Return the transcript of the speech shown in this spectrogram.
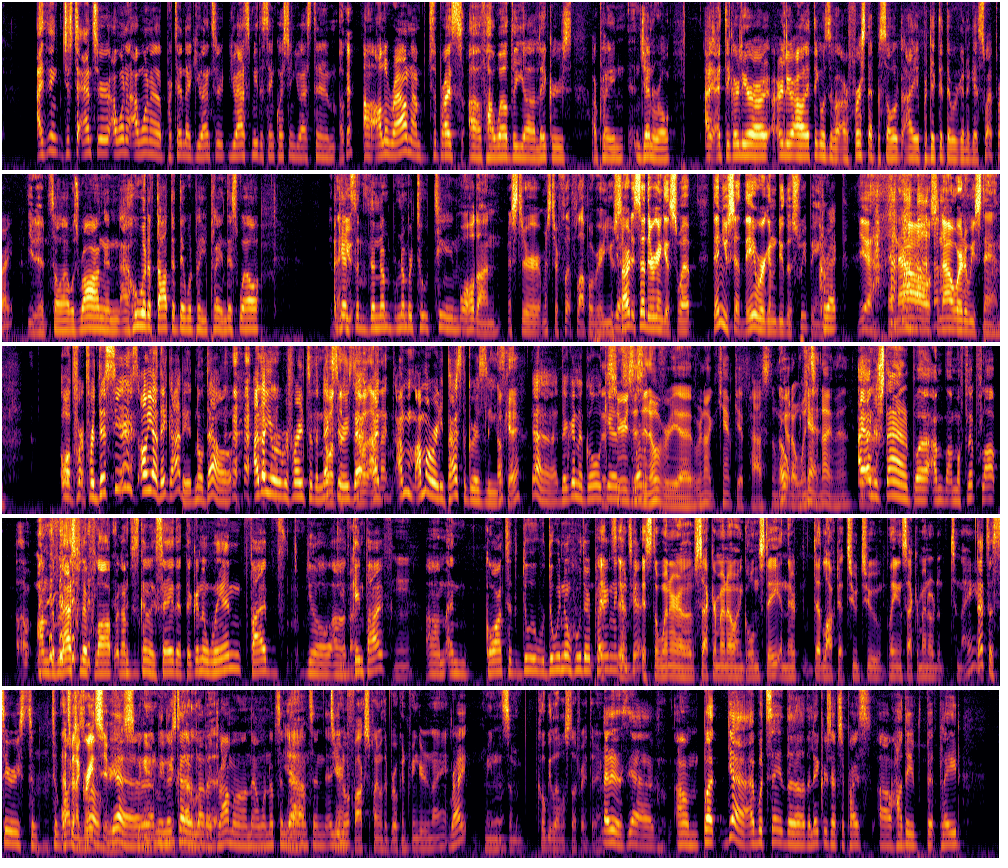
I think just to answer, I wanna I wanna pretend like you answered. You asked me the same question you asked him. Okay. Uh, all around, I'm surprised of how well the uh, Lakers are playing in general. I, I think earlier earlier on, I think it was our first episode. I predicted they were gonna get swept, right? You did. So I was wrong, and uh, who would have thought that they would be playing this well against you- the, the number number two team? Well, hold on, Mister Mister Flip Flop over here. You Yeah. started said they were gonna get swept. Then you said they were gonna do the sweeping. Correct. Yeah. And now, so now where do we stand? Oh, for for this series? Oh yeah, they got it, no doubt. I thought you were referring to the next the- series. That about- I, I'm not- I'm I'm already past the Grizzlies. Okay. Yeah, they're gonna go The against. series isn't over yet. We're not can't get past them. Nope, we gotta we win can't. tonight, man. I Yeah. understand, but I'm I'm a flip flop uh, on the last flip flop, and I'm just gonna say that they're gonna win five, you know, uh, Game five. game five, Mm. um, and go on to the do. Do we know who they're playing it's, against it- yet? it's the winner of Sacramento and Golden State, and they're deadlocked at two-two, playing Sacramento t- tonight. That's a series to, to That's watch. been a great well. series. Yeah, can- I mean, there's got a lot of bit. drama on that one, ups and yeah. downs, and uh, you know, Fox playing with a broken finger tonight. right? I mean, some Kobe level stuff right there. That is, yeah. Um, but yeah, I would say the the Lakers have surprised uh, how they've played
